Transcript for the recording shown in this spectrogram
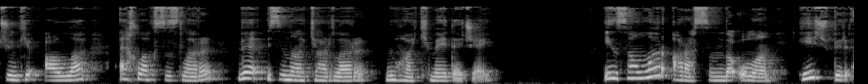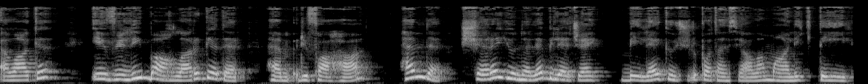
Çünki Allah əxlaqsızları və zinakarları mühakimə edəcək. İnsanlar arasında olan heç bir əlaqə evlilik bağları qədər həm rifaha, həm də şərə yönələ biləcək belə güclü potensiala malik deyil.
